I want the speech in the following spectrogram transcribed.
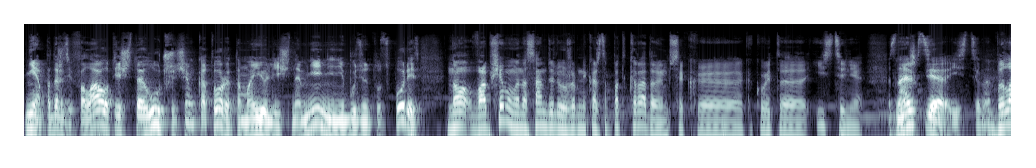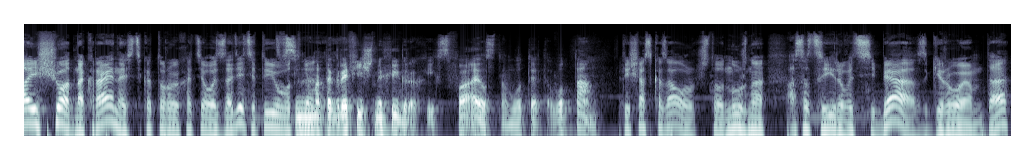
Не, подожди, Fallout я считаю лучше, чем Котор, это мое личное мнение, не будем тут спорить. Но вообще мы на самом деле уже, мне кажется, подкрадываемся к э, какой-то истине. Знаешь, где истина? Была еще одна крайность, которую хотелось задеть, и ты ее В вот... э, синематографичных играх, X-Files, там вот это, вот там. Ты сейчас сказал, что нужно ассоциировать себя с героем, да?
